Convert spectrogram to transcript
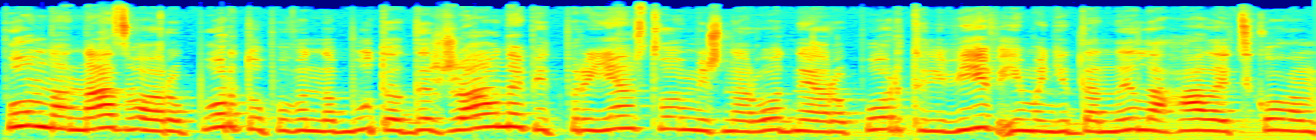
повна назва аеропорту повинна бути державне підприємство Міжнародний аеропорт Львів імені Данила Галицького.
